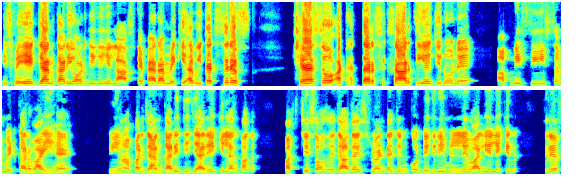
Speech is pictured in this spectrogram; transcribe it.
इसमें एक जानकारी और दी गई है लास्ट के पैरा में कि अभी तक सिर्फ़ छह सौ अठहत्तर शिक्षार्थी हैं जिन्होंने अपनी फ़ीस सबमिट करवाई है। तो यहाँ पर जानकारी दी जा रही है कि लगभग 2500 से ज़्यादा स्टूडेंट है जिनको डिग्री मिलने वाली है, लेकिन सिर्फ़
